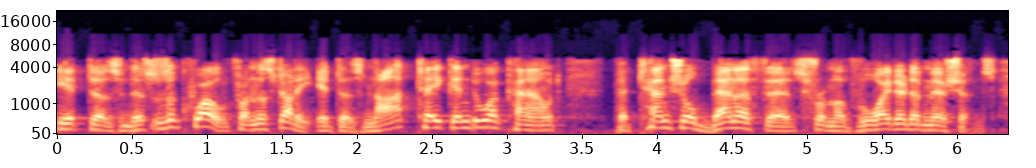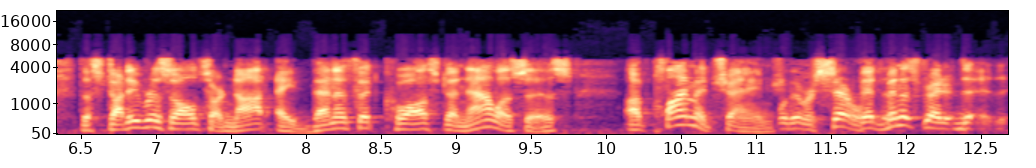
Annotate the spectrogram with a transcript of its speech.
it does, this is a quote from the study, it does not take into account potential benefits from avoided emissions. The study results are not a benefit cost analysis of climate change. Well, there were several. The administrator,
